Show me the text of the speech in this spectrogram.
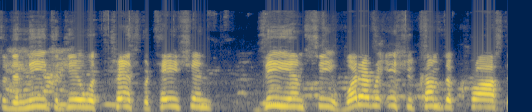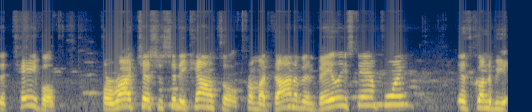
to the need to deal with transportation, DMC, whatever issue comes across the table for Rochester City Council from a Donovan Bailey standpoint, it's going to be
